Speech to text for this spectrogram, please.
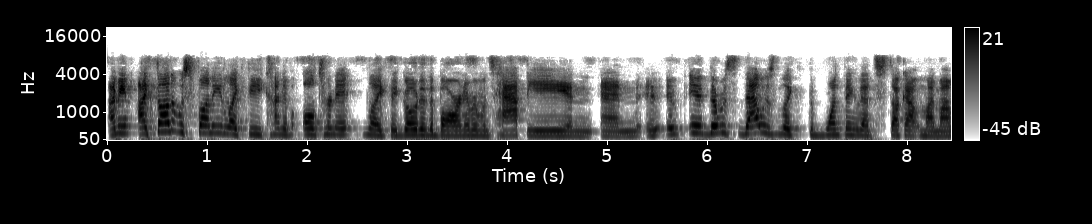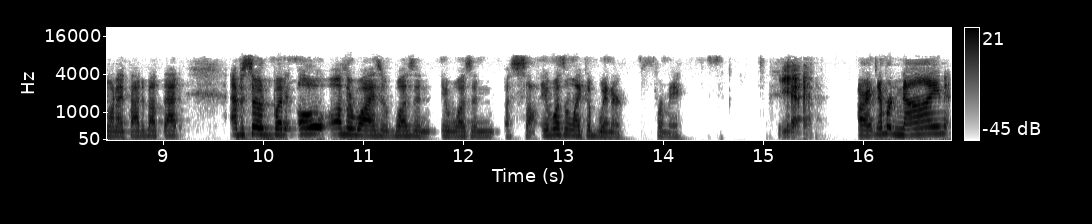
I mean, I thought it was funny, like the kind of alternate, like they go to the bar and everyone's happy, and and it, it, it, there was that was like the one thing that stuck out in my mind when I thought about that episode. But oh, otherwise it wasn't it wasn't a it wasn't like a winner for me. Yeah. All right, number nine,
